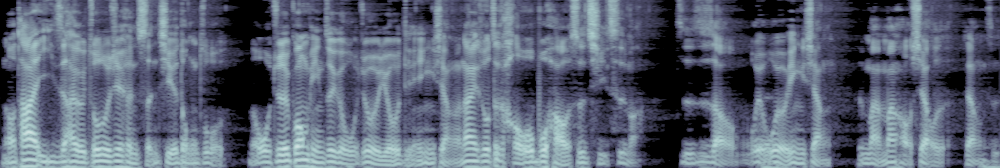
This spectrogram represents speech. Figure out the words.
然后他椅子还有做出一些很神奇的动作，我觉得光凭这个我就有点印象了。那你说这个好或不好是其次嘛？至至少我有我有印象，蛮蛮好笑的这样子。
